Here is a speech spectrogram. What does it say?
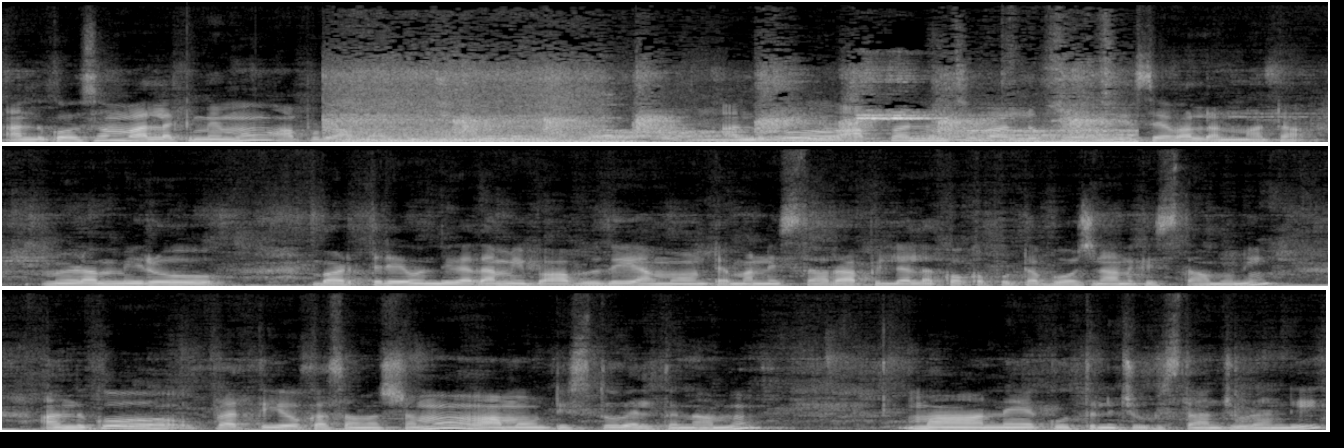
అందుకోసం వాళ్ళకి మేము అప్పుడు అమౌంట్ అందుకు అప్పటి నుంచి వాళ్ళు ఫోన్ చేసేవాళ్ళు అనమాట మేడం మీరు బర్త్డే ఉంది కదా మీ బాబుది అమౌంట్ ఏమన్నా ఇస్తారా? పిల్లలకు ఒక పుట్ట భోజనానికి ఇస్తామని అందుకు ప్రతి ఒక్క సంవత్సరము అమౌంట్ ఇస్తూ వెళ్తున్నాము. మా అన్నయ్య కూతుర్ని చూపిస్తాను చూడండి.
